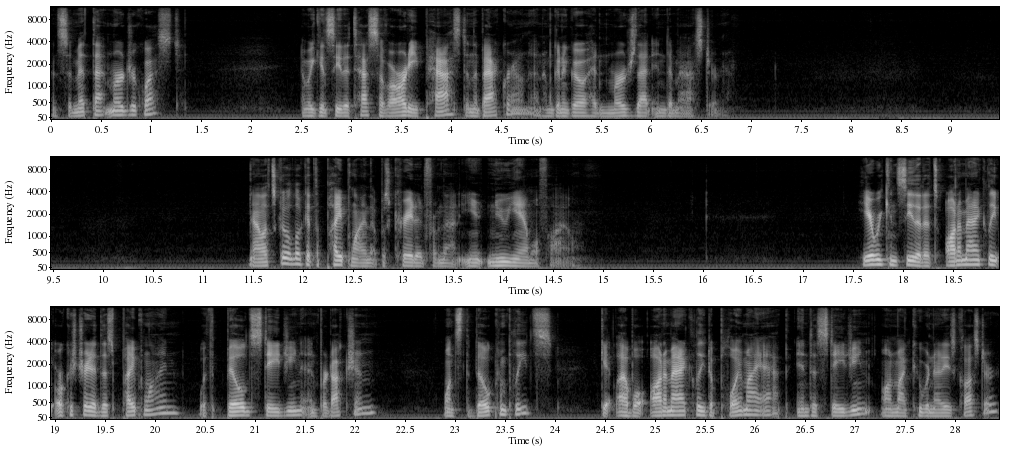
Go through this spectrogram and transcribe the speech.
and submit that merge request. And we can see the tests have already passed in the background, and I'm going to go ahead and merge that into master. Now let's go look at the pipeline that was created from that new YAML file. Here we can see that it's automatically orchestrated this pipeline with build, staging, and production. Once the build completes, GitLab will automatically deploy my app into staging on my Kubernetes cluster.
